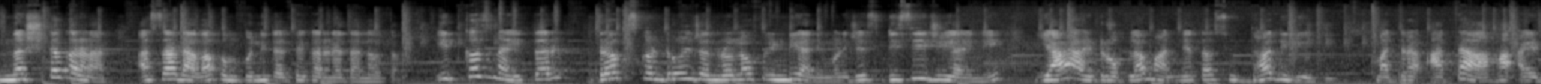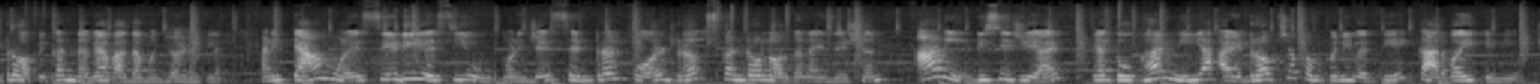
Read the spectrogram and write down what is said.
नष्ट करणार असा दावा कंपनीतर्फे करण्यात आला होता. इतकंच नाही तर ड्रग्स कंट्रोल जनरल ऑफ इंडियाने म्हणजेच डीसीजीआयने या आयड्रॉपला मान्यता सुद्धा दिली होती. मात्र आता हा आयड्रॉप एका नव्या वादामध्ये अडकलाय. आणि त्यामुळे सीडीएसयू म्हणजे central for drugs control organisation आणि डीसीजीआय या दोघांनी या आयड्रॉपच्या कंपनीवरती एक कारवाई केली आहे.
